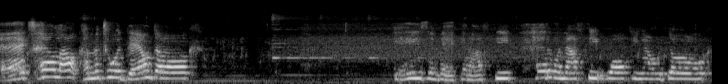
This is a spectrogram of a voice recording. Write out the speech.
Exhale out, come into a down dog. Gazing back at our feet, pedaling our feet, walking our dog.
